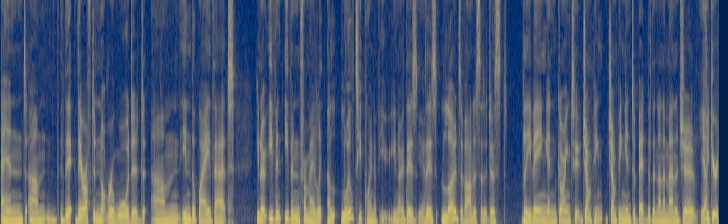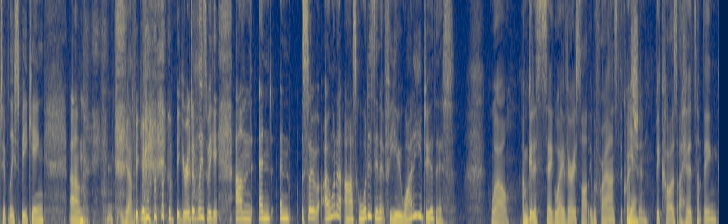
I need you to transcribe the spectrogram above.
and um, they're, they're, often not rewarded um, in the way that you know, even even from a, a, loyalty point of view, you know, there's yeah. there's loads of artists that are just leaving and going to jumping jumping into bed with another manager, yeah. figuratively speaking, um, yeah, figuratively speaking, um, and and so I want to ask, what is in it for you? Why do you do this? Well, I'm going to segue very slightly before I answer the question yeah. because I heard something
